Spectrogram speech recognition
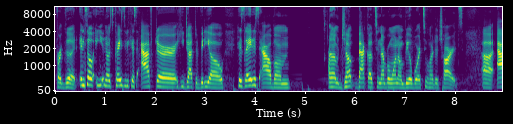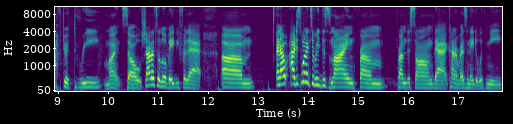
for good. And so, you know, it's crazy because after he dropped a video, his latest album um, jumped back up to number one on Billboard 200 charts uh, after three months. So shout out to Lil Baby for that. Um, and I, I just wanted to read this line from from the song that kind of resonated with me.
